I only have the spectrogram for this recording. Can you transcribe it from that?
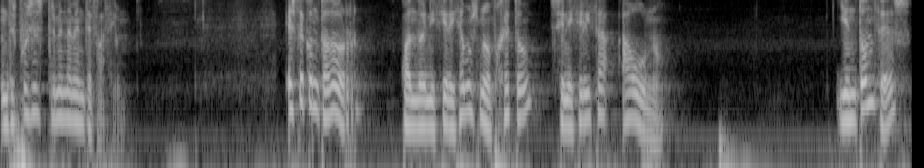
después es tremendamente fácil. Este contador, cuando inicializamos un objeto, se inicializa a 1. Y entonces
